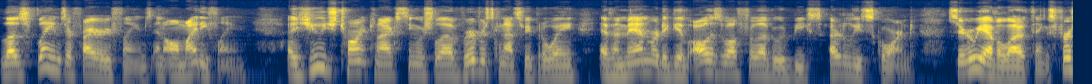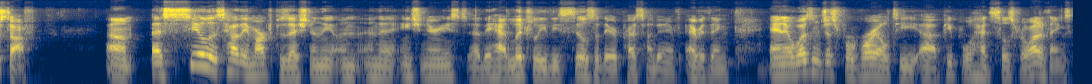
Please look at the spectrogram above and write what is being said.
love's flames are fiery flames, an almighty flame. A huge torrent cannot extinguish love, rivers cannot sweep it away. If a man were to give all his wealth for love, it would be utterly scorned. So here we have a lot of things. First off, um, a seal is how they marked possession in the in, in the ancient Near East. Uh, they had literally these seals that they would press onto everything, and it wasn't just for royalty. Uh, people had seals for a lot of things.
